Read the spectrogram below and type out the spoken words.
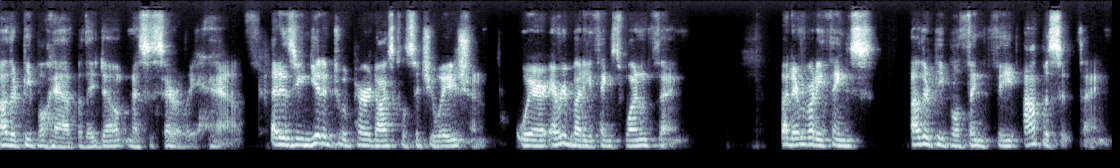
other people have, but they don't necessarily have. That is, you can get into a paradoxical situation where everybody thinks one thing, but everybody thinks other people think the opposite thing.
